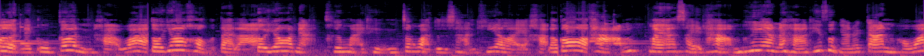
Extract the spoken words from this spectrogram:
เปิดใน Google ค่ะว่าตัวย่อของแต่ละตัวย่อเนี่ยคือหมายถึงจังหวัดหรือสถานที่อะไรอะค่ะ แล้วก็ถามไมค์อาศัยถามเพื่อนนะคะ ที่ฝึกงานด้วยกัน เพราะว่า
